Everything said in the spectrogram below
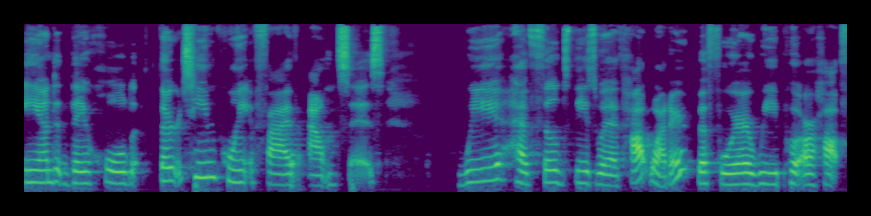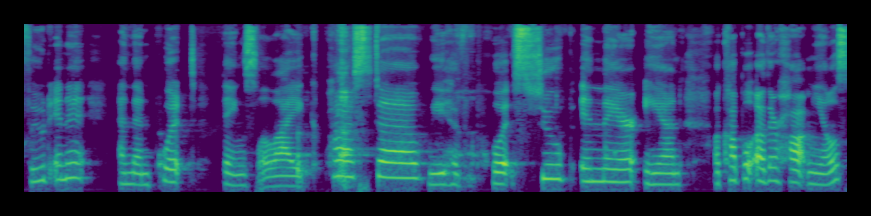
and they hold 13.5 ounces. We have filled these with hot water before we put our hot food in it and then put things like pasta, we have put soup in there and a couple other hot meals,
